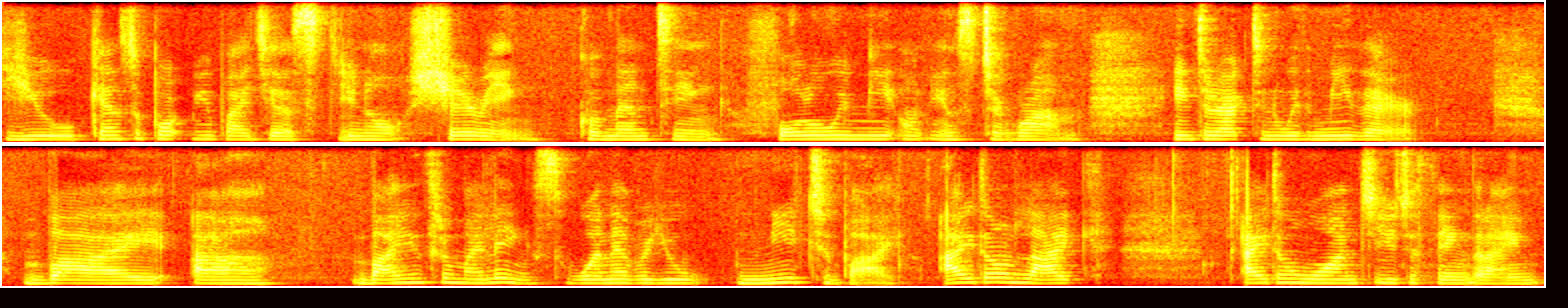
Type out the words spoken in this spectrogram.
You can support me by just, you know, sharing, commenting, following me on Instagram, interacting with me there, by uh, buying through my links whenever you need to buy. I don't like, I don't want you to think that I'm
